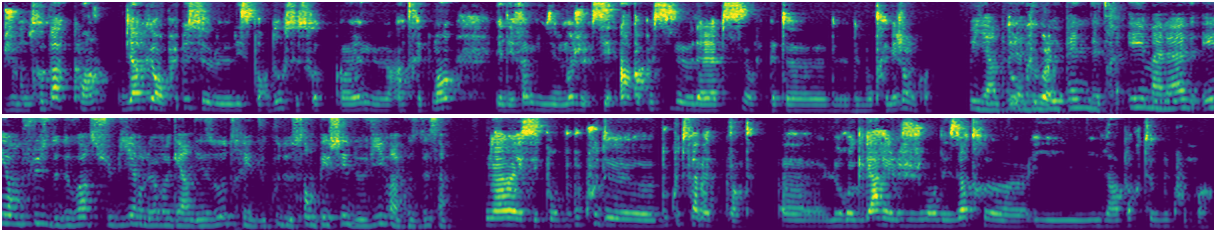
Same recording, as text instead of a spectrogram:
je montre pas quoi. Hein. Bien que en plus les sports d'eau ce soit quand même un traitement, il y a des femmes qui me disent moi c'est impossible d'aller à la piscine en fait de, de montrer mes jambes quoi. Oui, il y a un peu la double peine d'être et malade et en plus de devoir subir le regard des autres et du coup de s'empêcher de vivre à cause de ça. Ouais, ouais, c'est pour beaucoup de, beaucoup de femmes atteintes. Euh, le regard et le jugement des autres, euh, il, il, importe beaucoup. Quoi.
